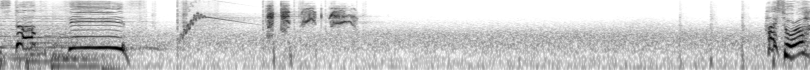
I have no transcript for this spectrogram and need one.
Stop thief! Hi, Sora.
